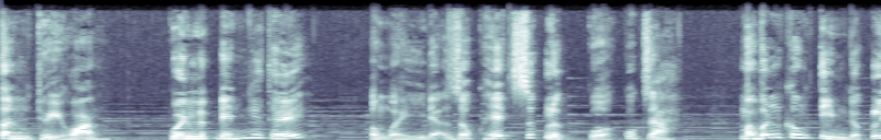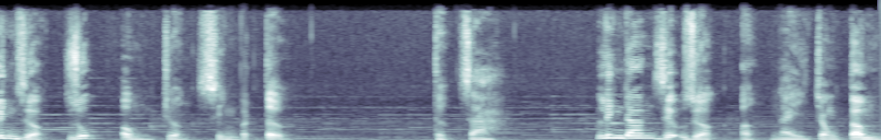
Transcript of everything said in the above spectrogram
tân Thủy Hoàng quyền lực đến như thế, ông ấy đã dốc hết sức lực của quốc gia mà vẫn không tìm được linh dược giúp ông trường sinh bất tử. Thực ra, linh đan diệu dược ở ngay trong tâm,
